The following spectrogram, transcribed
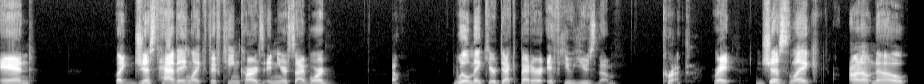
and like just having like 15 cards in your sideboard Yeah. will make your deck better if you use them. Correct. right? Just like i don't know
